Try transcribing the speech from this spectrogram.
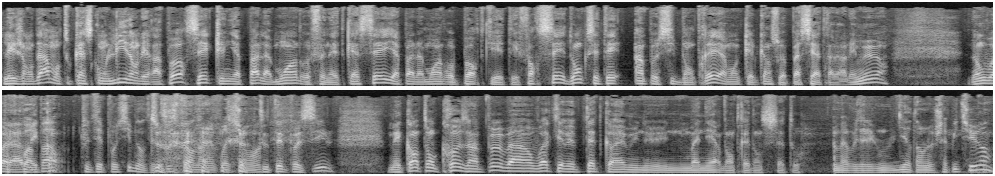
les gendarmes, en tout cas ce qu'on lit dans les rapports, c'est qu'il n'y a pas la moindre fenêtre cassée, il n'y a pas la moindre porte qui a été forcée, donc c'était impossible d'entrer, à moins que quelqu'un soit passé à travers les murs. Donc voilà. mais Quand... Tout est possible dans cette histoire, on a l'impression. Hein. Tout est possible. Mais quand on creuse un peu, ben, on voit qu'il y avait peut-être quand même une, une manière d'entrer dans ce château. Ah bah, vous allez nous le dire dans le chapitre suivant.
